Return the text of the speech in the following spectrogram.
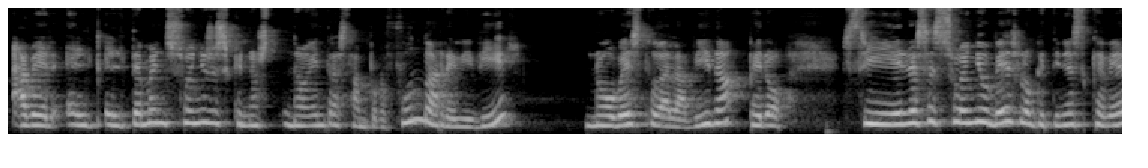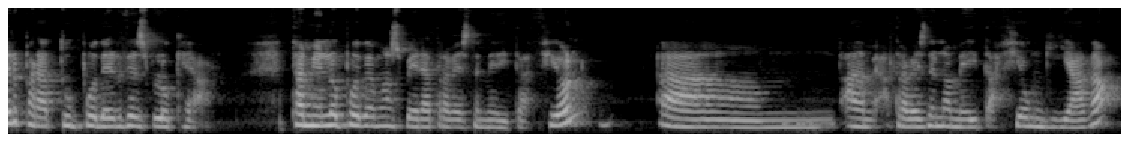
a ver, el, el, tema en sueños es que no, entras tan profundo a revivir, no ves toda la vida, pero si en ese sueño ves lo que tienes que ver para tú poder desbloquear. También lo podemos ver a través de meditación, a través de una meditación guiada,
